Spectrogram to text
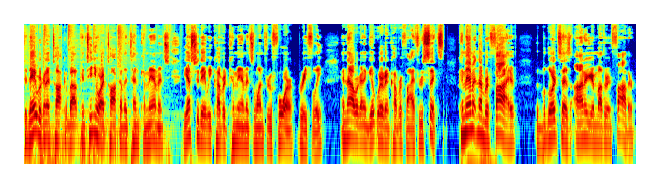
Today we're going to talk about, continue our talk on the Ten Commandments. Yesterday we covered Commandments 1 through 4 briefly, and now we're going to get, we're going to cover 5 through 6. Commandment number 5, the Lord says, honor your mother and father.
